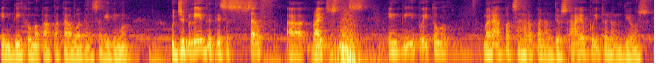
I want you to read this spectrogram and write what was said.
hindi ko mapapatawad ang sarili mo? Would you believe that this is self-righteousness? Uh, hindi po ito marapat sa harapan ng Diyos. Ayaw po ito ng Diyos.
